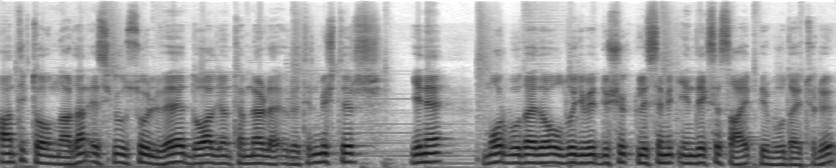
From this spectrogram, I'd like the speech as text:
antik tohumlardan eski usul ve doğal yöntemlerle üretilmiştir. Yine mor buğdayda olduğu gibi düşük glisemik indekse sahip bir buğday türü.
